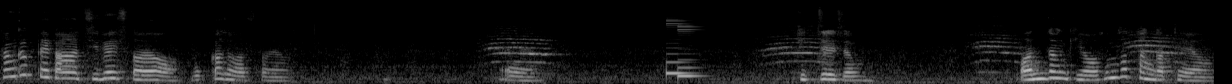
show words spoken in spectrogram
삼각대가 집에 있어요. 못 가져왔어요. 빗질 좀. 완전 귀여워. 솜사탕 같아요.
